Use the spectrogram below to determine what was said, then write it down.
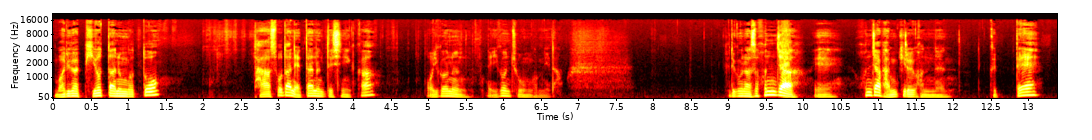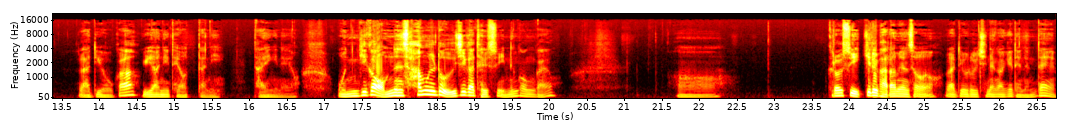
머리가 비었다는 것도 다 쏟아냈다는 뜻이니까 어, 이거는 네, 이건 좋은 겁니다. 그리고 나서 혼자 예, 혼자 밤길을 걷는 그때 라디오가 위안이 되었다니 다행이네요. 온기가 없는 사물도 의지가 될 수 있는 건가요? 어, 그럴 수 있기를 바라면서 라디오를 진행하게 되는데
